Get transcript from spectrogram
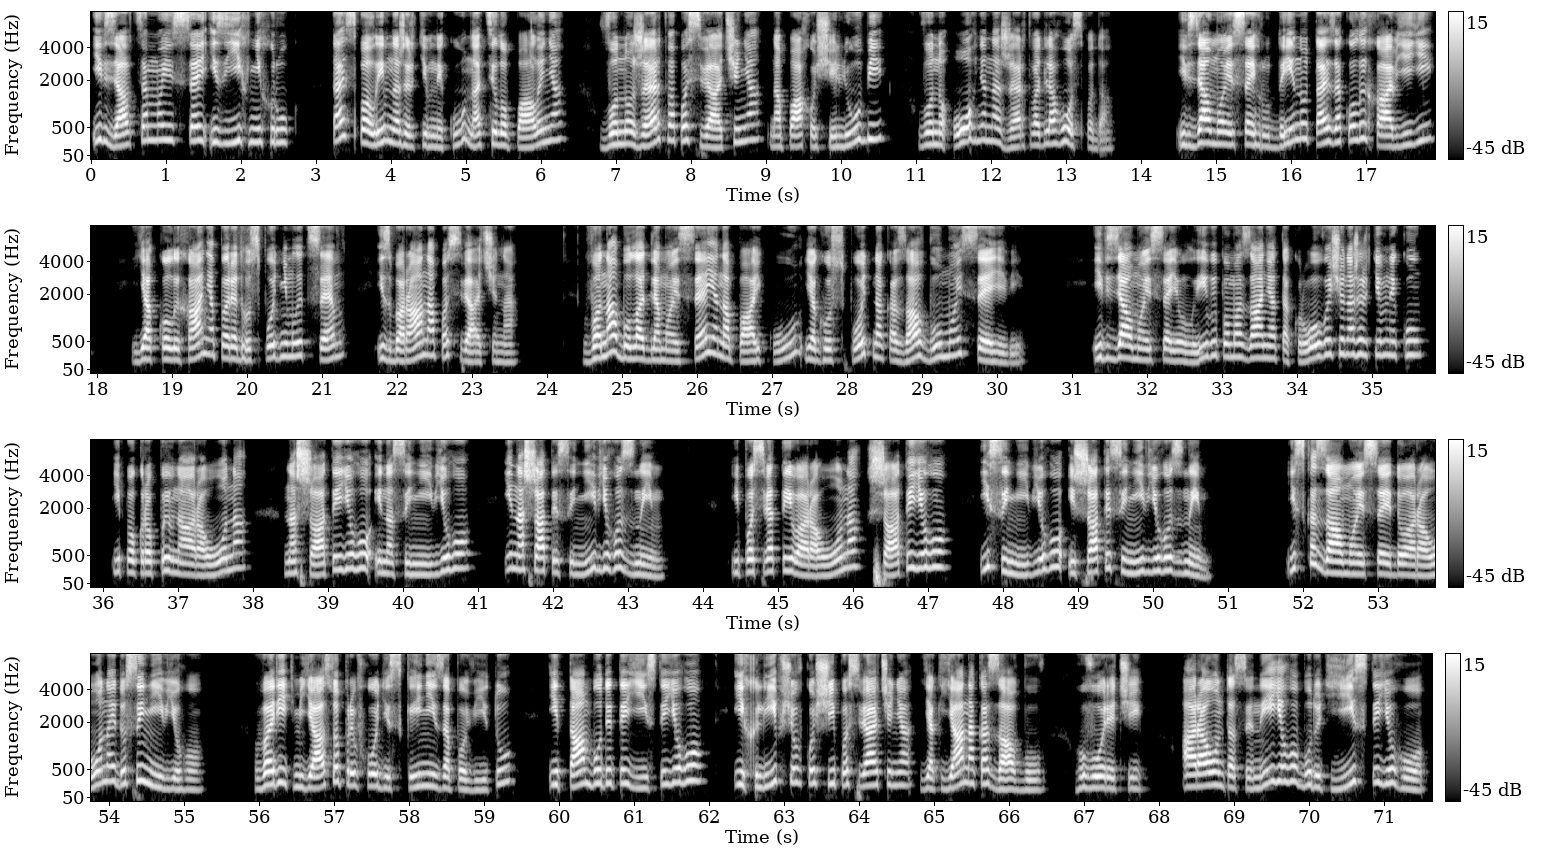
І взяв це Моїсей із їхніх рук та й спалив на жертівнику на цілопалення воно жертва посвячення на пахощі любі, воно огняна жертва для Господа. І взяв Моїсей грудину та й заколихав її, як колихання перед Господнім лицем, із барана посвячена. Вона була для Мойсея на пайку, як Господь наказав був Мойсеєві. І взяв Мойсей оливи помазання та крови, що на жертівнику, і покропив на Араона, на шати його і на синів його, і на шати синів його з ним. І посвятив Араона, шати його, і синів його, і шати синів його з ним. І сказав Моїсей до Араона й до синів його: Варіть м'ясо при вході скиній заповіту, і там будете їсти його, і хліб, що в коші посвячення, як я наказав був, говорячи, Араон та сини його будуть їсти його.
